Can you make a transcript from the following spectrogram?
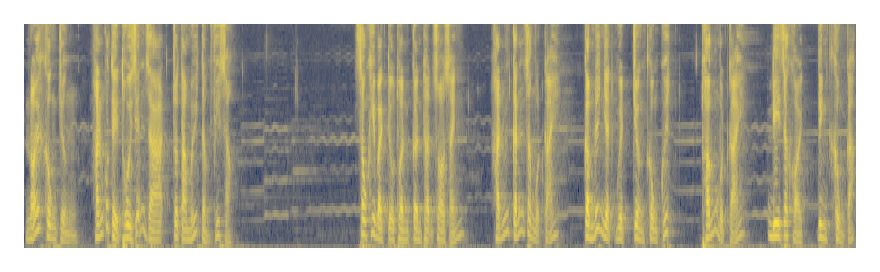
Nói không chừng hắn có thể thôi diễn ra cho ta mấy tầng phía sau. Sau khi Bạch Tiểu Thuần cẩn thận so sánh, Hắn cắn ra một cái, Cầm lấy nhật nguyệt trường không quyết, Thoáng một cái, Đi ra khỏi tinh không các.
